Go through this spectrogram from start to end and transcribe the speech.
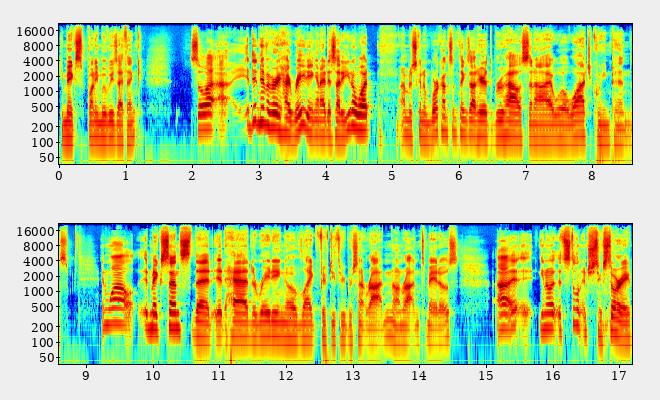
he makes funny movies, I think. So I, I, it didn't have a very high rating, and I decided, you know what, I'm just going to work on some things out here at the brew house, and I will watch Queenpins. And while it makes sense that it had a rating of like 53% rotten on Rotten Tomatoes, uh, it, you know, it's still an interesting story.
